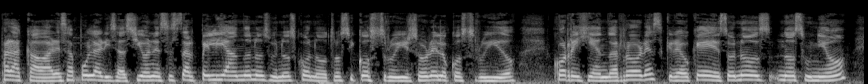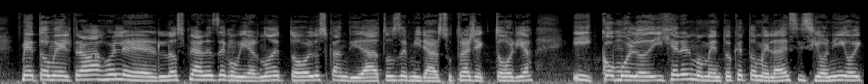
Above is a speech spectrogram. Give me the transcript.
para acabar esa polarización, es estar peleándonos unos con otros y construir sobre lo construido, corrigiendo errores. Creo que eso nos, nos unió. Me tomé el trabajo de leer los planes de gobierno de todos los candidatos, de mirar su trayectoria y como lo dije en el momento que tomé la decisión y hoy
